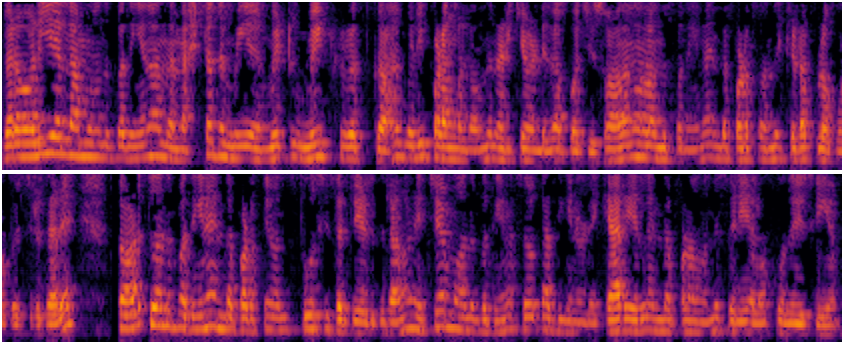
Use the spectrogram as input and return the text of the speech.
வேற வழியே இல்லாம வந்து பார்த்தீங்கன்னா அந்த நஷ்டத்தை மீ மீட்டு மீட்கிறதுக்காக வெளிப்படங்கள்ல வந்து நடிக்க வேண்டியதா போச்சு. ஸோ அதனால வந்து பார்த்தீங்கன்னா இந்த படத்தை வந்து கிடப்புல போட்டு வச்சிருக்காரு. ஸோ அடுத்து வந்து பார்த்தீங்கன்னா இந்த படத்தை வந்து தூசி தட்டி எடுத்துட்டாங்க. நிச்சயமா வந்து பார்த்தீங்கன்னா சிவகார்த்திகேயனுடைய கேரியர்ல இந்த படம் வந்து பெரிய அளவுக்கு உதவி செய்யும்.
